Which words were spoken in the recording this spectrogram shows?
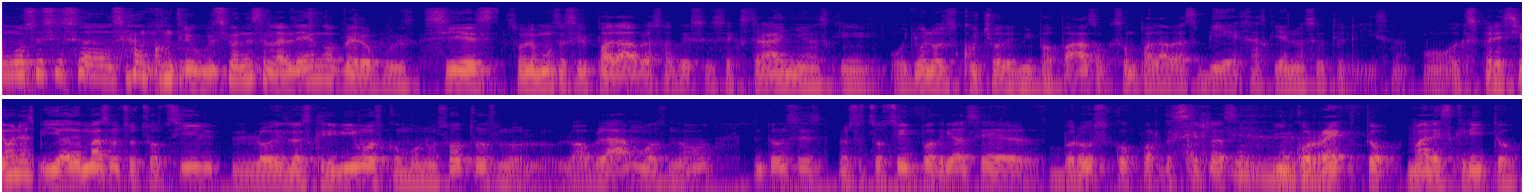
no sé si sean contribuciones a la lengua, pero pues sí es, solemos decir palabras a veces extrañas que o yo lo escucho de mi papá o que son palabras viejas que ya no se utilizan o expresiones y además nuestro tzotzil lo, lo escribimos como nosotros lo, lo hablamos, ¿no? Entonces, nuestro tzotzil podría ser brusco, por decirlo así, incorrecto, mal escrito.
